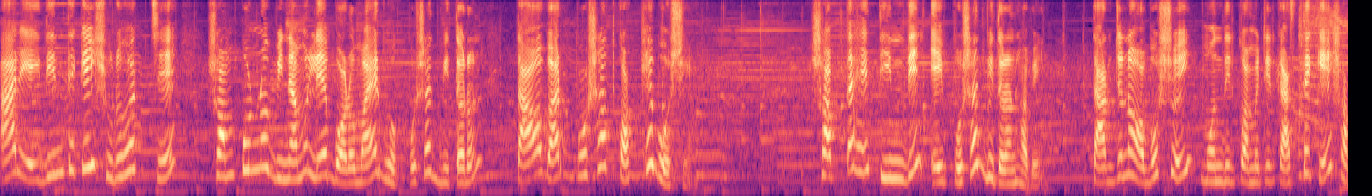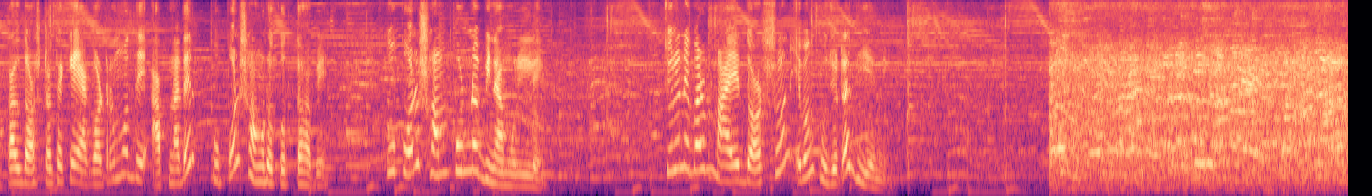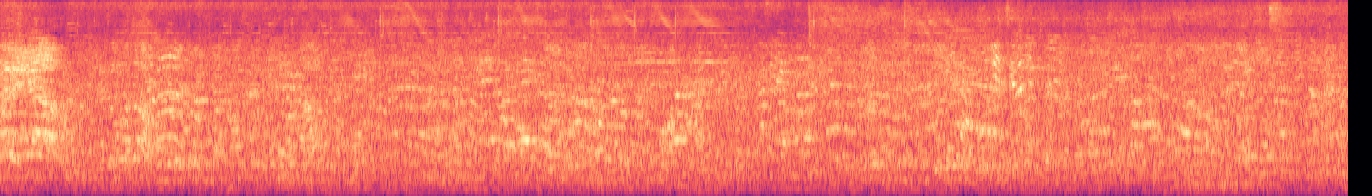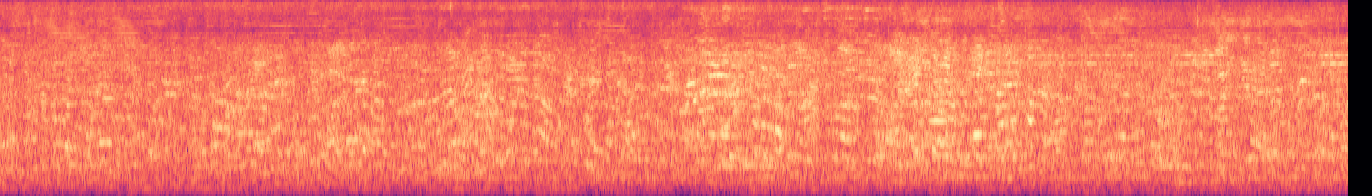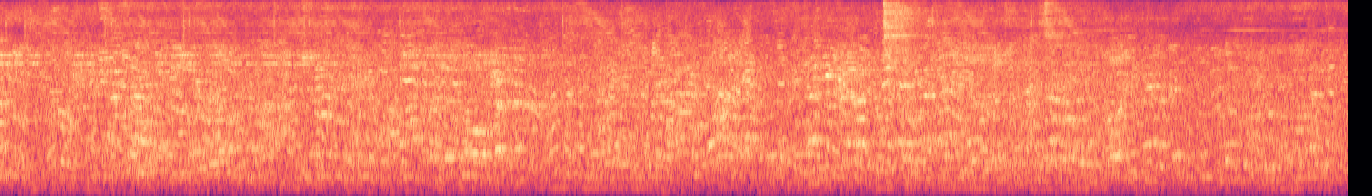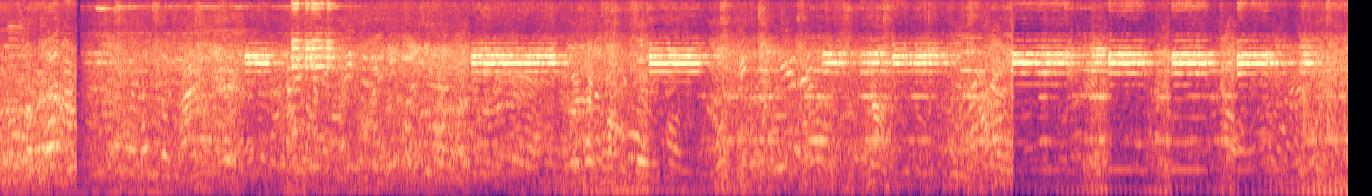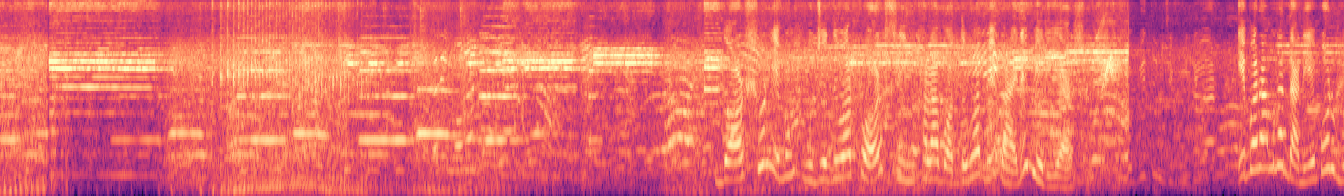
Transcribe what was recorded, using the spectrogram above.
আর এই দিন থেকেই শুরু হচ্ছে সম্পূর্ণ বিনামূল্যে বড় মায়ের ভোগ প্রসাদ বিতরণ, তাও আবার প্রসাদ কক্ষে বসে। সপ্তাহে তিন দিন এই প্রসাদ বিতরণ হবে। তার জন্য অবশ্যই মন্দির কমিটির কাছ থেকে সকাল দশটা থেকে এগারোটার মধ্যে আপনাদের কুপন সংগ্রহ করতে হবে। কুপন সম্পূর্ণ বিনামূল্যে। চলুন এবার মায়ের দর্শন এবং পুজোটা দিয়ে নিই। পুজো দেওয়ার পর শৃঙ্খলাবদ্ধভাবে বাইরে বেরিয়ে আসুন এবার আমরা দাঁড়িয়ে পড়ব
